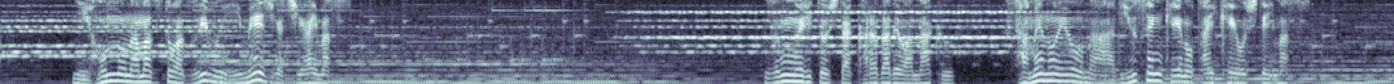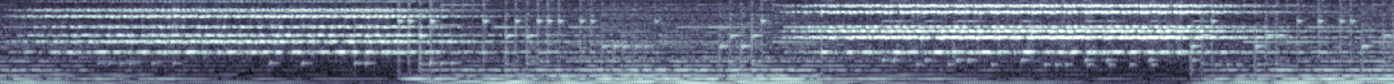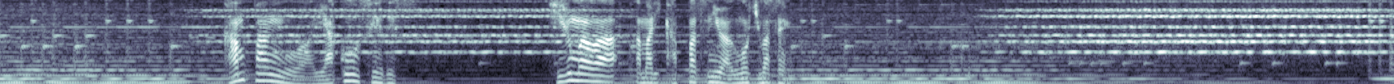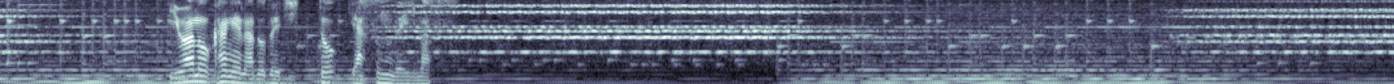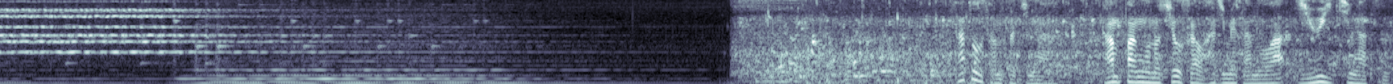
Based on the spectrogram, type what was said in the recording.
日本のナマズとは随分イメージが違います。ずんぐりとした体ではなくサメのような流線形の体型をしています。カンパンゴは夜行性です。昼間はあまり活発には動きません。岩の陰などでじっと休んでいます。佐藤さんたちが甲板後の調査を始めたのは11月。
